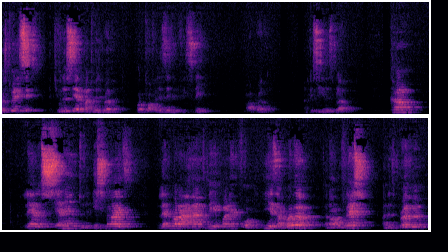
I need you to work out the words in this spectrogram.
Verse 20 said unto his brother, What profit is it if we slay our brother and conceal his blood? Come, let us send him to the Ishmaelites. Let not our hands be upon him, for he is our brother and our flesh, and his brethren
